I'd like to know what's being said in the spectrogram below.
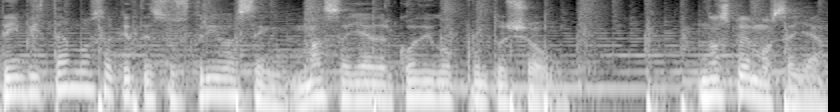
te invitamos a que te suscribas en más allá del código.show. Nos vemos allá.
